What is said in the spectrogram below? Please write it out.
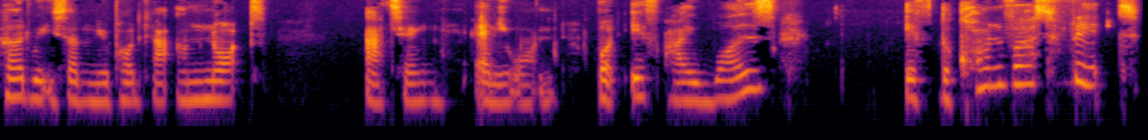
heard what you said on your podcast, I'm not atting anyone. But if I was, if the converse fit,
